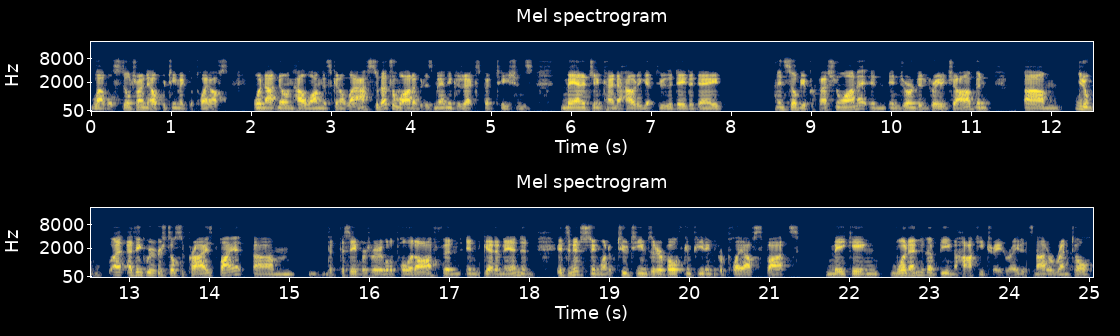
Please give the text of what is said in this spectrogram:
level, still trying to help your team make the playoffs when not knowing how long it's going to last. So that's a lot of it is managing expectations, managing kind of how to get through the day to day and still be a professional on it. And, and Jordan did a great job. And, um, you know, I, I, think we were still surprised by it um, that the Sabres were able to pull it off and, and get him in. And it's an interesting one of two teams that are both competing for playoff spots making what ended up being a hockey trade, right? It's not a rental,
